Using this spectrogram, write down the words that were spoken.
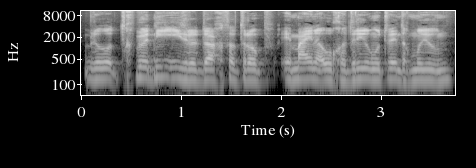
bedoel, het gebeurt niet iedere dag dat er op, in mijn ogen, 320 miljoen,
